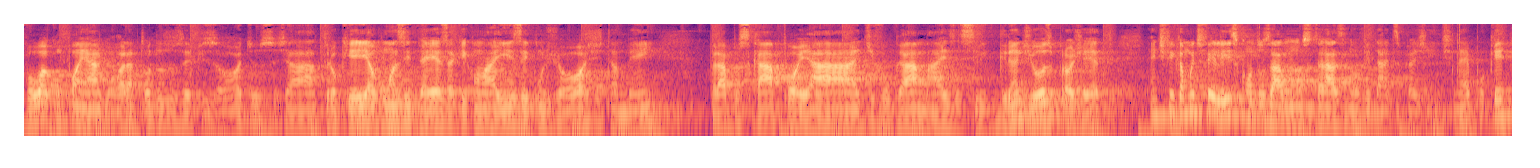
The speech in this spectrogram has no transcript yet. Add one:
Vou acompanhar agora todos os episódios. Já troquei algumas ideias aqui com Laísa e com Jorge também para buscar apoiar, divulgar mais esse grandioso projeto. A gente fica muito feliz quando os alunos trazem novidades para a gente, né? Porque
